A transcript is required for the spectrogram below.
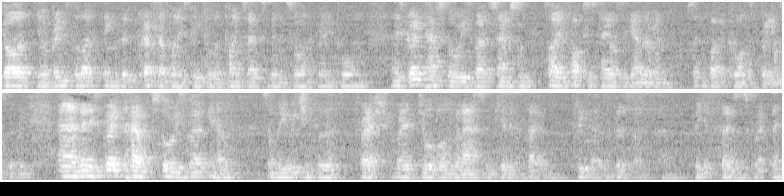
God you know, brings to light things that have crept up on his people and points out to them and so on, are very important. And it's great to have stories about Samson tying foxes' tails together and setting fire to a brilliant story. And then it's great to have stories about, you know, somebody reaching for the fresh red jawbone of an ass and killing a thousand, three thousand Philistines. Um, we get the thousands correct there.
